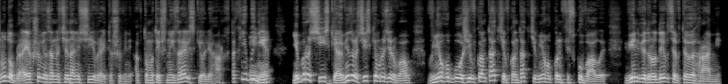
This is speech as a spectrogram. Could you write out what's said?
Ну добре, а якщо він за національністю єврей, то що він автоматично ізраїльський олігарх? Так ніби Мгм. ні, ніби російський, а він з російським розірвав. В нього було ж і ВКонтакті, ВКонтакті в нього конфіскували. Він відродив це в Телеграмі.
